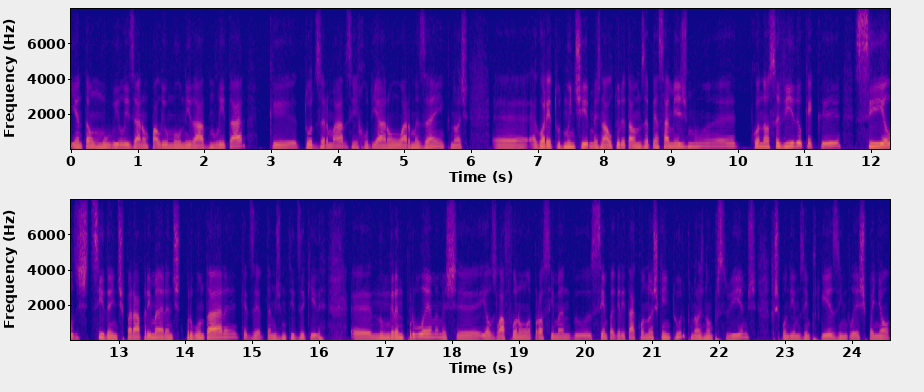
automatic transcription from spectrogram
e então mobilizaram para ali uma unidade militar que todos armados e rodearam o armazém, que nós uh, agora é tudo muito giro, mas na altura estávamos a pensar mesmo uh, com a nossa vida, o que é que, se eles decidem disparar primeiro antes de perguntar, quer dizer, estamos metidos aqui uh, num grande problema, mas uh, eles lá foram aproximando sempre a gritar connosco em turco, nós não percebíamos, respondíamos em português, inglês, espanhol,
